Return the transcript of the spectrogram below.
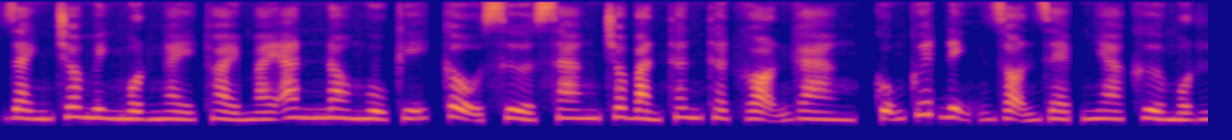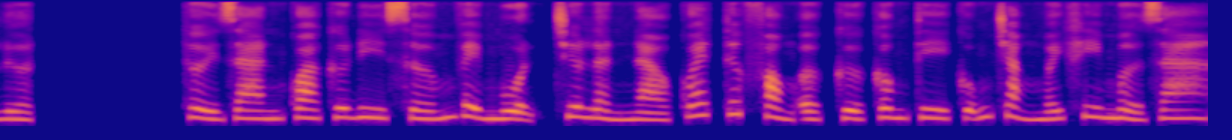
Dành cho mình một ngày thoải mái ăn no ngủ kỹ cậu sửa sang cho bản thân thật gọn gàng, cũng quyết định dọn dẹp nhà cửa một lượt. Thời gian qua cứ đi sớm về muộn, chưa lần nào quét thức phòng ở cửa công ty cũng chẳng mấy khi mở ra,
